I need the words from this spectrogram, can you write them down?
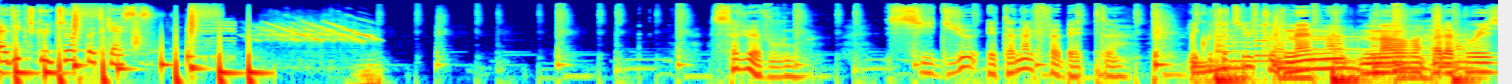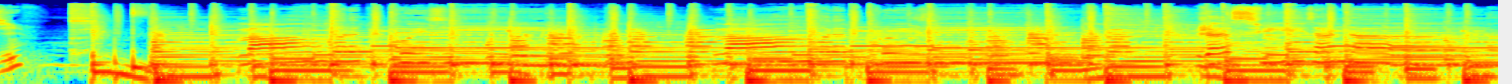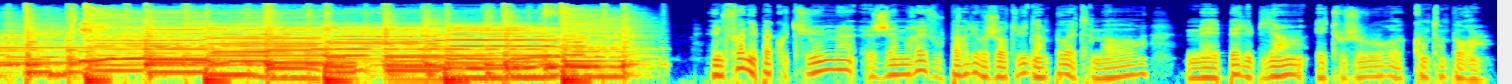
Addict Culture Podcast. Salut à vous. Si Dieu est analphabète, écoute-t-il tout de même mort à la poésie? Mort Une fois n'est pas coutume, j'aimerais vous parler aujourd'hui d'un poète mort, mais bel et bien et toujours contemporain.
